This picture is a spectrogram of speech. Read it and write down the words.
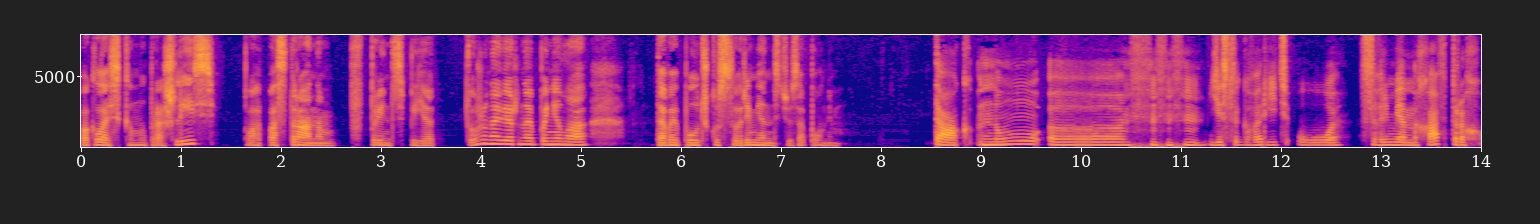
По классикам мы прошлись, по, по странам, в принципе, я тоже, наверное, поняла. Давай полочку с современностью заполним. Так, ну, э, если говорить о современных авторах,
